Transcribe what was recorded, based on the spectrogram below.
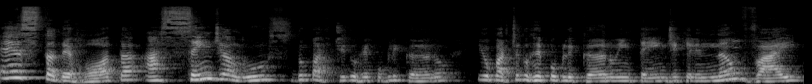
Esta derrota acende a luz do Partido Republicano e o Partido Republicano entende que ele não vai,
